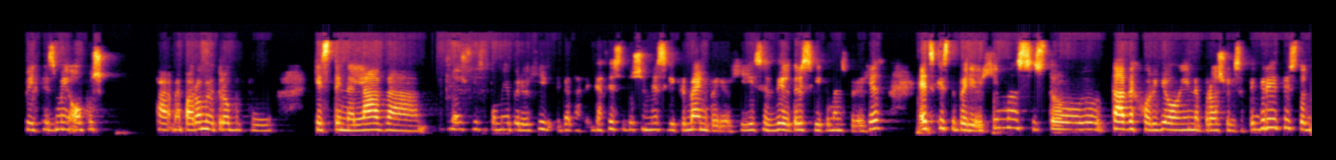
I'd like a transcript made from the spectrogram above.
πληθυσμοί όπως με παρόμοιο τρόπο που και στην Ελλάδα πρόσφυγε από μια περιοχή εγκαθίστατο σε μια συγκεκριμένη περιοχή, σε δύο-τρεις συγκεκριμένες περιοχές. Έτσι και στην περιοχή μας, στο τάδε χωριό είναι πρόσφυγες από την Κρήτη, στο,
